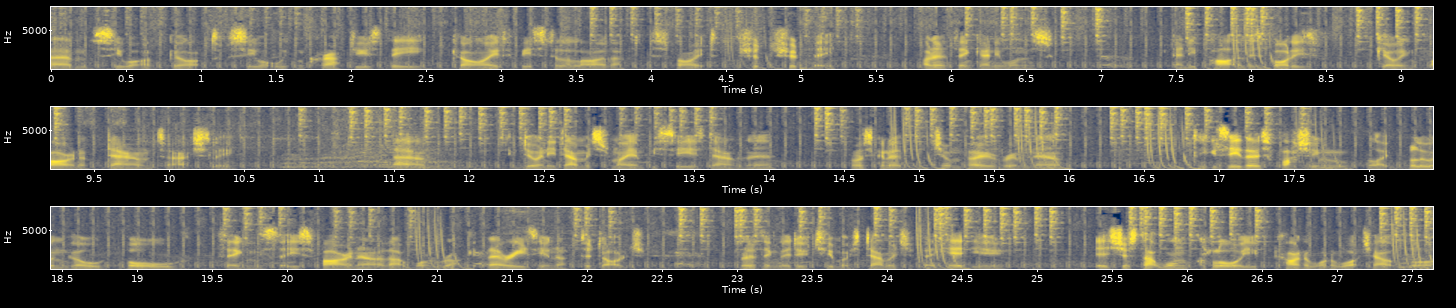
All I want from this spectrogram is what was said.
Um, see what I've got, see what we can craft. Use the guide if he's still alive after this fight. Should should be. I don't think anyone's any part of his body's going far enough down to actually um, do any damage to my NPCs down there. I'm just going to jump over him now. You can see those flashing like blue and gold ball things that he's firing out of that one rocket. They're easy enough to dodge. I don't think they do too much damage if they hit you. It's just that one claw you kind of want to watch out for.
